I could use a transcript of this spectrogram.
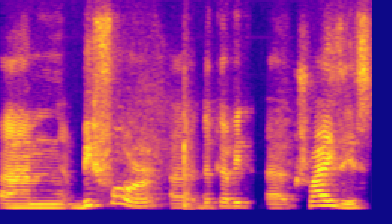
um, before uh, the COVID crisis,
